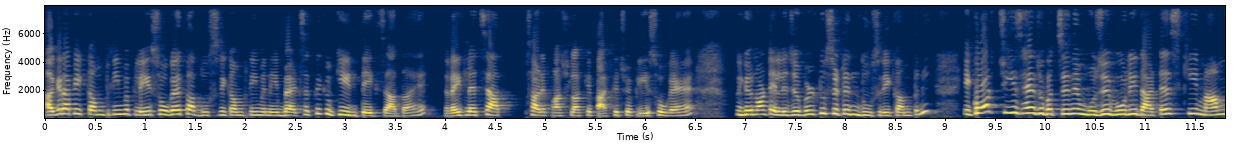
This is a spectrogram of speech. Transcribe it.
अगर आप एक कंपनी में प्लेस हो गए तो आप दूसरी कंपनी में नहीं बैठ सकते, क्योंकि इनटेक ज़्यादा है राइट लेट से आप साढ़े पाँच लाख के पैकेज पे प्लेस हो गए हैं तो you are not eligible to sit in दूसरी कंपनी एक और चीज़ है जो बच्चे ने मुझे बोली दैट इज़ कि मैम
